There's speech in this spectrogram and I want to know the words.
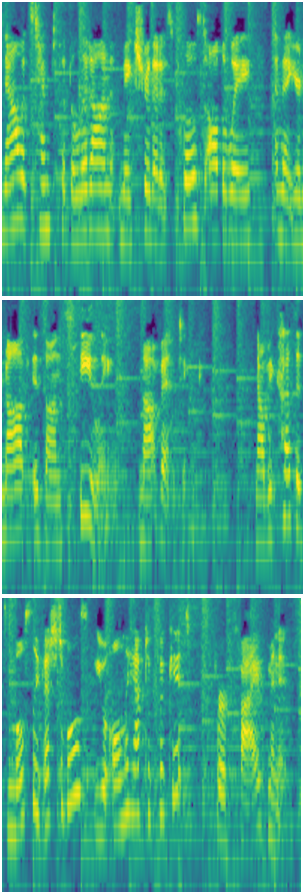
Now it's time to put the lid on, make sure that it's closed all the way and that your knob is on sealing, not venting. Now because it's mostly vegetables, you only have to cook it for five minutes.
